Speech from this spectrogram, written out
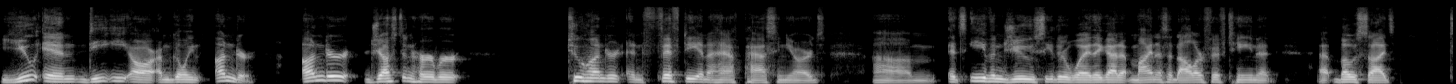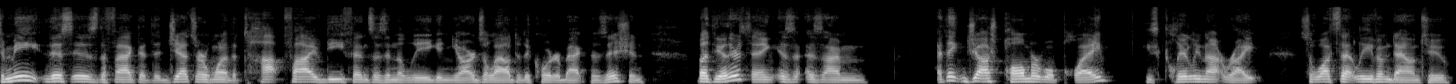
U N D E R. I'm going under, under Justin Herbert, 250 and a half passing yards. Um, it's even juice either way. They got it minus a dollar 15 at, at both sides. To me, this is the fact that the Jets are one of the top five defenses in the league in yards allowed to the quarterback position. But the other thing is, as I'm, I think Josh Palmer will play. He's clearly not right. So what's that leave him down to?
